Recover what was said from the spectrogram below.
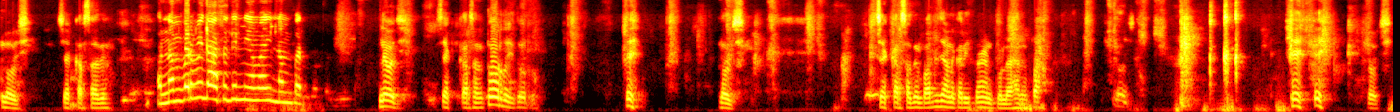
ਲਓ ਜੀ ਚੈੱਕ ਕਰ ਸਕਦੇ ਹੋ? ਨੰਬਰ ਵੀ ਦੱਸ ਦਿੰਨੀ ਆ ਬਾਈ ਨੰਬਰ। ਲਓ ਜੀ ਚੈੱਕ ਕਰ ਸਕਦੇ ਹੋ। ਤੋਰ ਦੋ ਜੀ ਤੋਰ ਦੋ। ਇਹ ਲਓ ਜੀ। ਚੈੱਕ ਕਰ ਸਕਦੇ ਹੋ ਵੱਧ ਜਾਣਕਾਰੀ ਭੈਣ ਤੋਂ ਲੈ ਸਕਦੇ ਭਾ। ਲਓ ਜੀ। ਲਓ ਜੀ।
